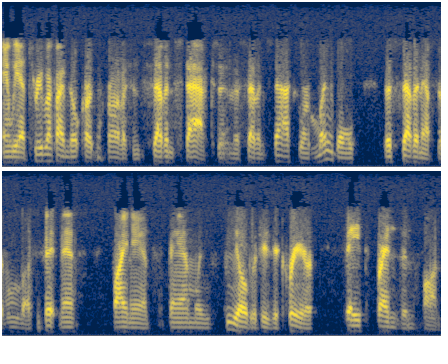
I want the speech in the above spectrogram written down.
and we had three by five note cards in front of us in seven stacks, and the seven stacks were labeled the seven F's of Oola: fitness, finance, family, field, which is your career, faith, friends, and fun.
